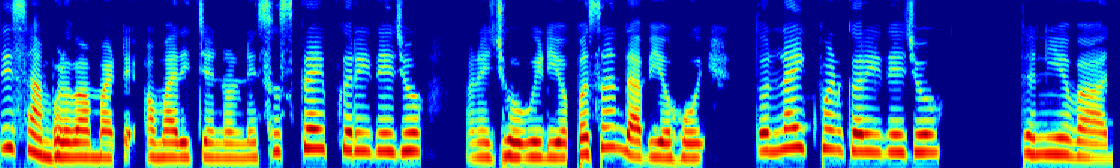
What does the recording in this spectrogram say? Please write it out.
તે સાંભળવા માટે અમારી ચેનલને સબસ્ક્રાઈબ કરી દેજો અને જો વીડિયો પસંદ આવ્યો હોય તો લાઈક પણ કરી દેજો. ધન્યવાદ.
